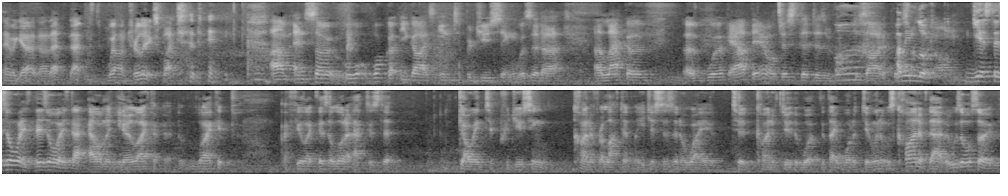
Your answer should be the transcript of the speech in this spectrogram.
There we go. No, that that well and truly explains it. Then. Um, and so, wh- what got you guys into producing? Was it a, a lack of, of work out there, or just the des- desire to put Uh, I mean, something look. on? Yes, there's always there's always that element, you know, like like it, I feel like there's a lot of actors that go into producing kind of reluctantly, just as in a way to kind of do the work that they want to do, and it was kind of that. But it was also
